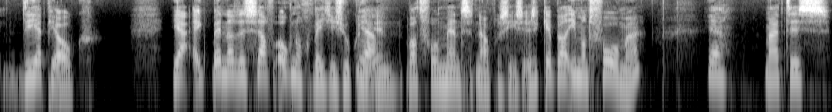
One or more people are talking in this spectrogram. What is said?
die heb je ook. Ja, ik ben er dus zelf ook nog een beetje zoekende Ja. in. Wat voor mensen het nou precies is. Ik heb wel iemand voor me. Ja. Maar het is...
